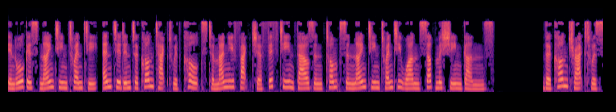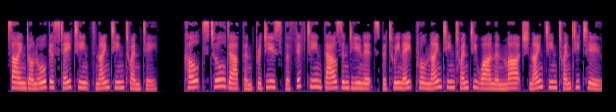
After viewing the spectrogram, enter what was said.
in August 1920, entered into contact with Colts to manufacture 15,000 Thompson 1921 submachine guns. The contract was signed on August 18, 1920. Colts tooled up and produced the 15,000 units between April 1921 and March 1922.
